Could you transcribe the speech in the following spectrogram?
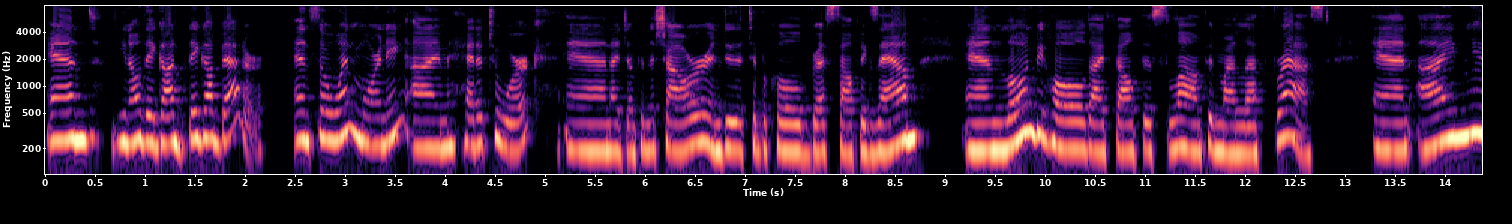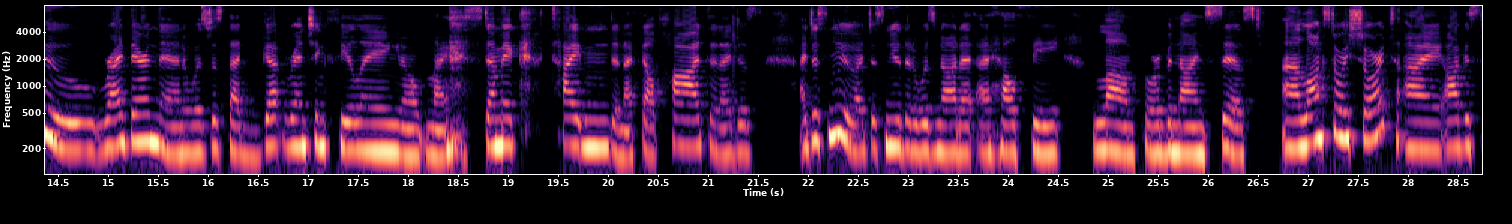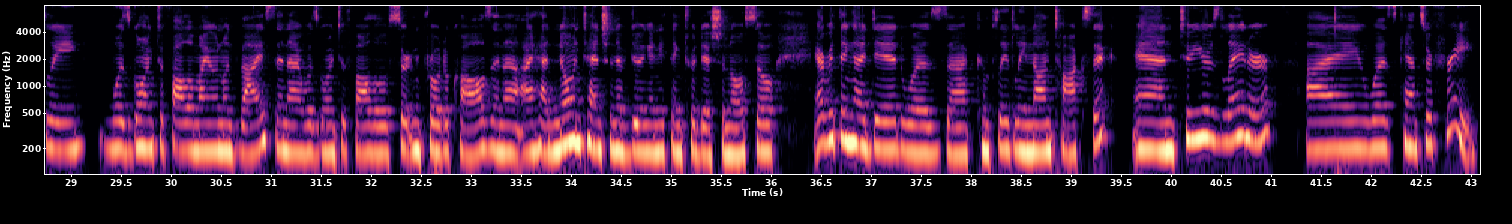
And, you know, they got, they got better. And so one morning I'm headed to work and I jump in the shower and do the typical breast self exam. And lo and behold, I felt this lump in my left breast. And I knew right there and then, it was just that gut wrenching feeling, you know, my stomach tightened and I felt hot and I just, I just knew, I just knew that it was not a, a healthy lump or benign cyst. Uh, long story short, I obviously was going to follow my own advice and I was going to follow certain protocols, and uh, I had no intention of doing anything traditional. So everything I did was uh, completely non toxic. And two years later, I was cancer free.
